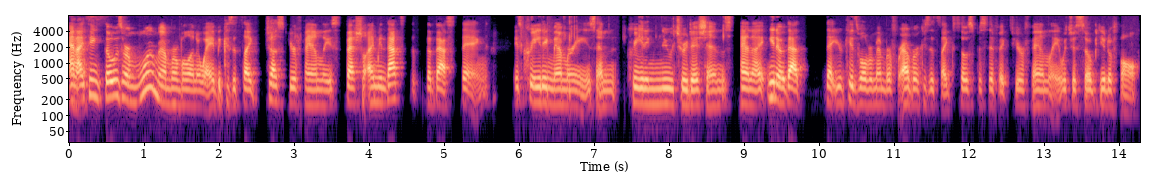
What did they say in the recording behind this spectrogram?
and I think those are more memorable in a way because it's like just your family's special. I mean, that's the best thing is creating memories and creating new traditions. And I, you know, that that your kids will remember forever because it's like so specific to your family, which is so beautiful.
